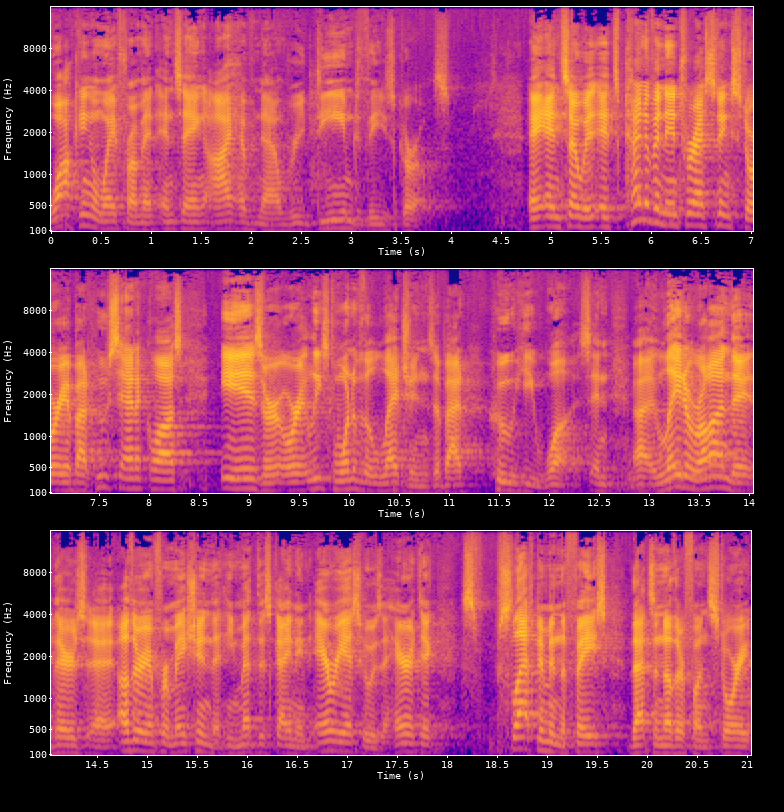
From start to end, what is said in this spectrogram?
walking away from it and saying, I have now redeemed these girls. And, so it, it's kind of an interesting story about who Santa Claus is, or, or at least one of the legends about who he was. And uh, later on, there, there's uh, other information that he met this guy named Arius, who was a heretic, slapped him in the face. That's another fun story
